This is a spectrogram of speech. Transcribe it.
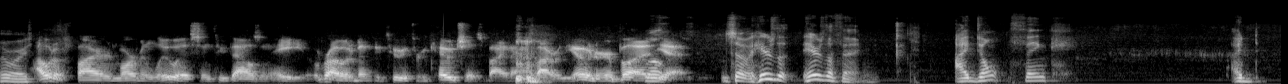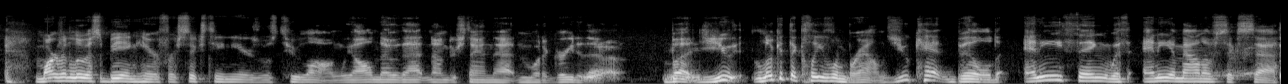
No worries. I would have fired Marvin Lewis in 2008. We probably would have been through two or three coaches by now if I were the owner. But Well- yeah, So here's the here's the thing. I don't think I Marvin Lewis being here for 16 years was too long. We all know that and understand that and would agree to that. yeah, But mm-hmm. you look at the Cleveland Browns. You can't build anything with any amount of success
